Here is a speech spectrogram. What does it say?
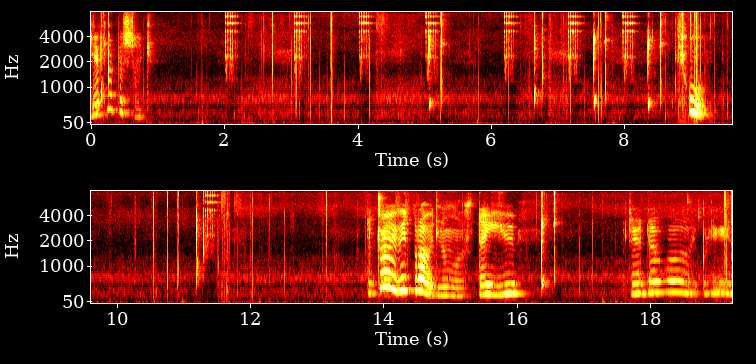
як написати? О! Так чого я відправити не можу? Та ї... Та давай, блін.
